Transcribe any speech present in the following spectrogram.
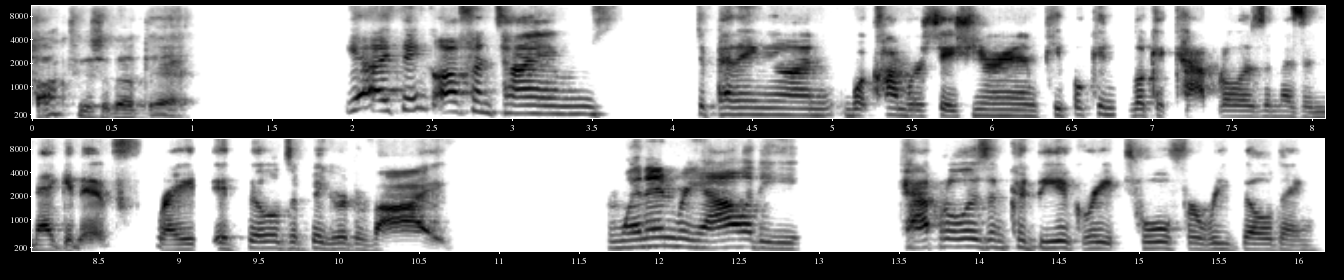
talk to us about that. Yeah, I think oftentimes, depending on what conversation you're in, people can look at capitalism as a negative, right? It builds a bigger divide. When in reality, capitalism could be a great tool for rebuilding,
